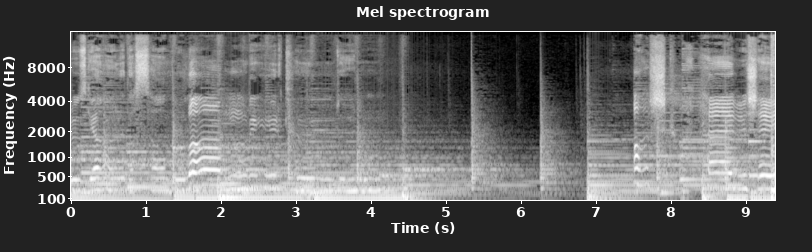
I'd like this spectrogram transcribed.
Rüzgarda savrulan bir küldün Aşk her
